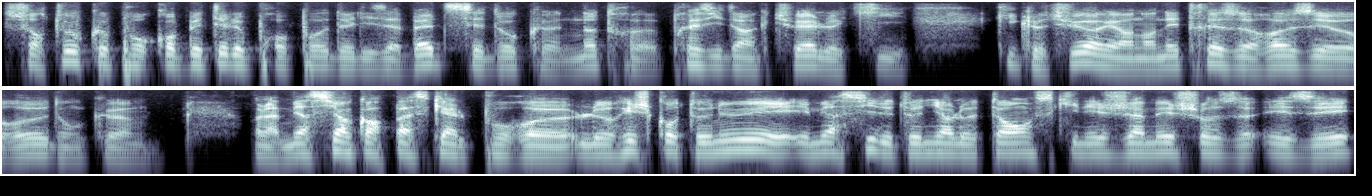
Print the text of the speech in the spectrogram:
surtout que pour compléter le propos d'Elisabeth, c'est donc notre président actuel qui, qui clôture et on en est très heureux et heureux. Donc voilà, merci encore Pascal pour le riche contenu et, merci de tenir le temps, ce qui n'est jamais chose aisée,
